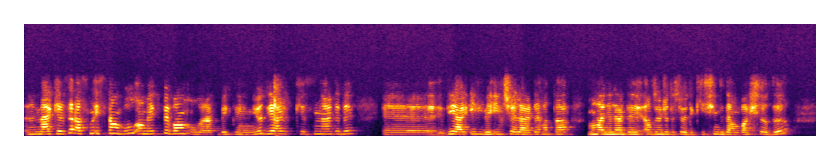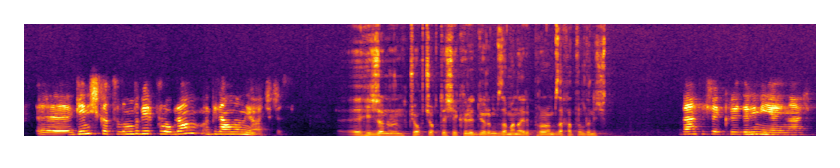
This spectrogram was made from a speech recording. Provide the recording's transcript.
e, merkezler aslında İstanbul, Ahmet ve Van olarak bekleniliyor. Diğer kesimlerde de e, diğer il ve ilçelerde hatta mahallelerde az önce de söyledik ki şimdiden başladı. E, geniş katılımlı bir program planlanıyor açıkçası. E, Hicran Ürün çok çok teşekkür ediyorum zaman ayırıp programımıza katıldığın için. Ben teşekkür ederim. İyi yayınlar.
